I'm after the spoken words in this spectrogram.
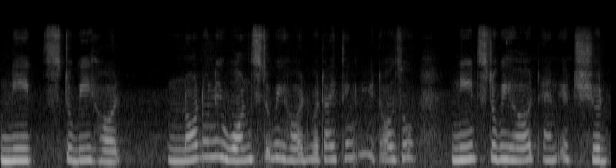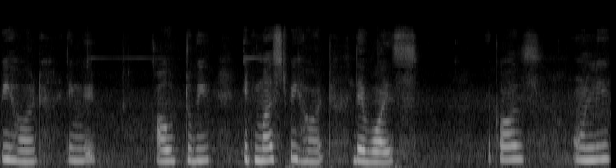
needs to be heard not only wants to be heard but i think it also needs to be heard and it should be heard i think it out to be it must be heard their voice. Because only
